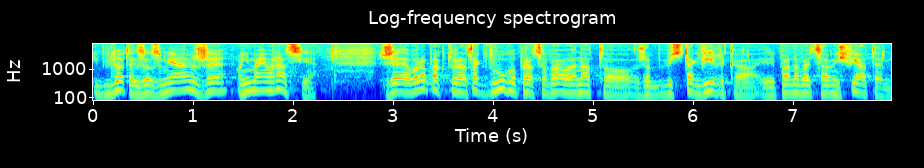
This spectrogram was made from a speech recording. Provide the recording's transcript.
i bibliotek zrozumiałem, że oni mają rację że Europa, która tak długo pracowała na to, żeby być tak wielka i panować całym światem,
